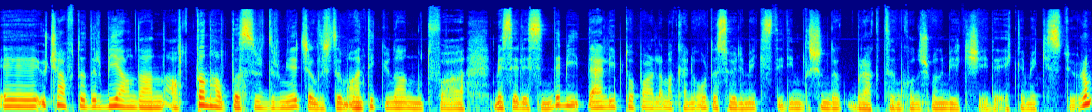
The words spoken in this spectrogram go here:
e, e, üç haftadır bir yandan alttan alta sürdürmeye çalıştığım antik Yunan mutfağı meselesinde bir derleyip toparlamak hani orada söylemek istediğim dışında bıraktığım konuşmanın bir iki şeyi de eklemek istiyorum.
